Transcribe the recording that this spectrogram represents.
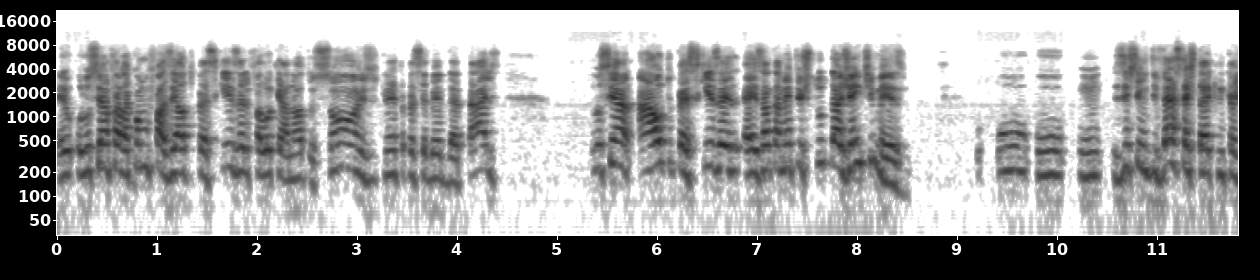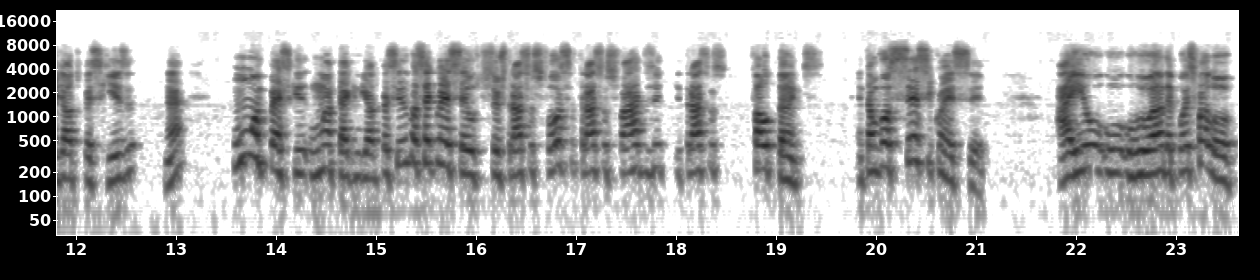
o Luciano fala como fazer autopesquisa, ele falou que anota os sons, tenta perceber detalhes. Luciano, a autopesquisa é exatamente o estudo da gente mesmo. O, o, um, existem diversas técnicas de autopesquisa, né? Uma, uma técnica de autopesquisa é você conhecer os seus traços força, traços fardos e, e traços faltantes. Então, você se conhecer. Aí o, o, o Juan depois falou,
